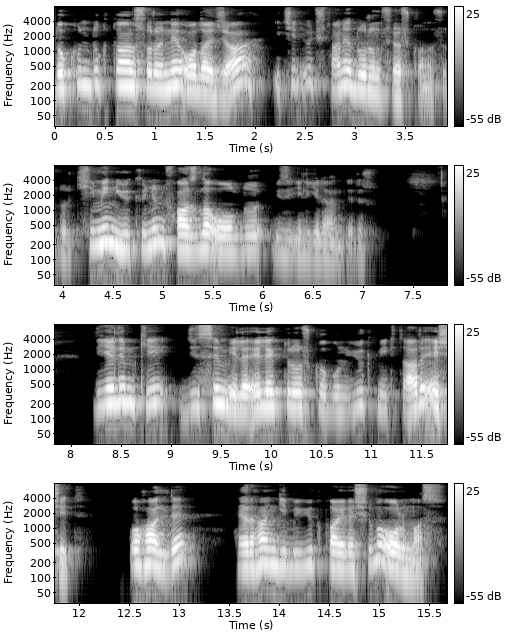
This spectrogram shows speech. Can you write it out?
dokunduktan sonra ne olacağı için 3 tane durum söz konusudur. Kimin yükünün fazla olduğu bizi ilgilendirir. Diyelim ki cisim ile elektroskopun yük miktarı eşit. O halde herhangi bir yük paylaşımı olmaz.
